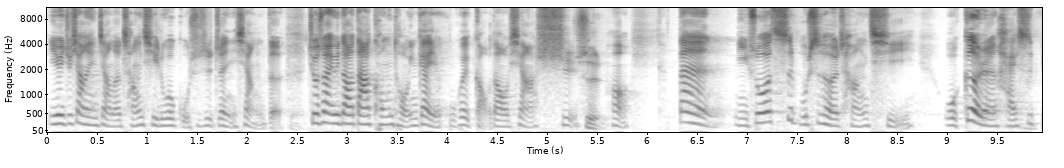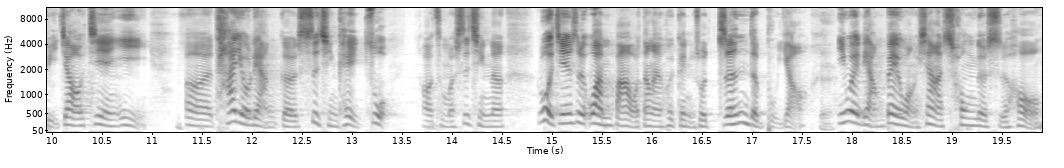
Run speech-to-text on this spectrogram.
因为就像你讲的，长期如果股市是正向的，就算遇到大空头，应该也不会搞到下市，是，好，但你说适不适合长期？我个人还是比较建议，呃，他有两个事情可以做。好，什么事情呢？如果今天是万八，我当然会跟你说，真的不要，因为两倍往下冲的时候，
